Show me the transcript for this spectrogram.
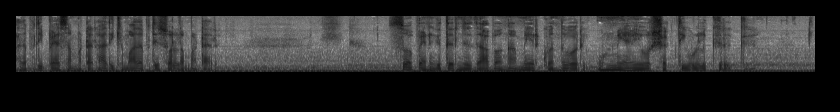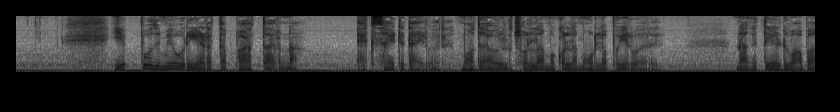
அதை பற்றி பேச மாட்டார் அதிகமாக அதை பற்றி சொல்ல மாட்டார். ஸோ அப்போ எனக்கு தெரிஞ்சது அவங்க அம்மையருக்கு வந்து ஒரு உண்மையாகவே ஒரு சக்தி உள்ளுக்கு இருக்குது எப்போதுமே ஒரு இடத்த பார்த்தாருன்னா எக்ஸைட்டட் ஆயிடுவார் மொதல் அவருக்கு சொல்லாமல் கொல்லாமல் உள்ளே போயிடுவார் நாங்கள் தேடுவோம் அப்போ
